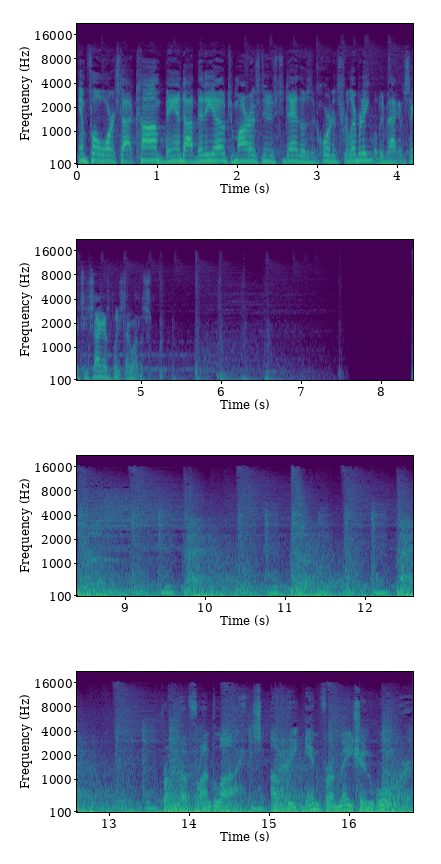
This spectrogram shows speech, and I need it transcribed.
Infowars.com, Banned.video. Tomorrow's news today. Those are the coordinates for liberty. We'll be back in 60 seconds. Please stay with us. From the front lines of the information war,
